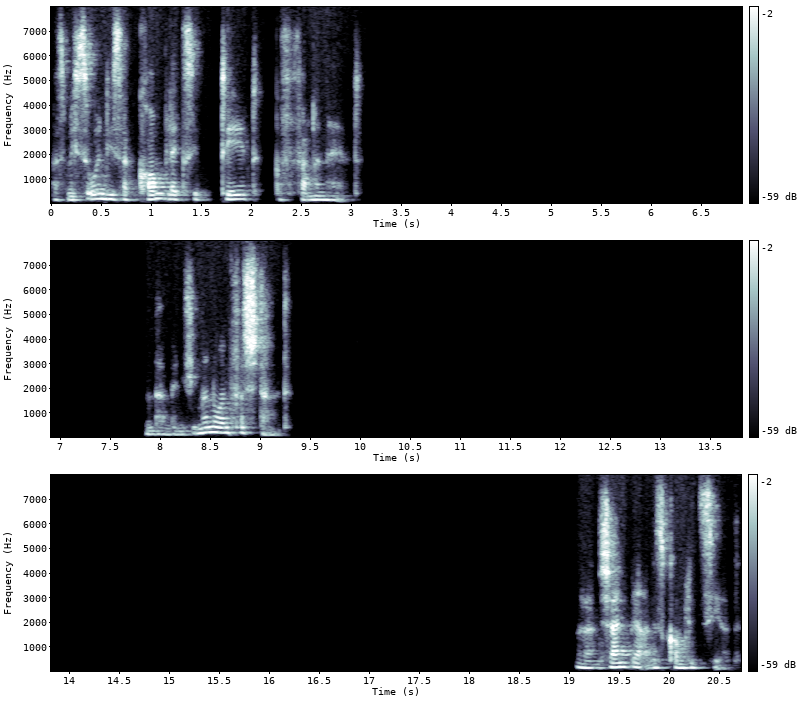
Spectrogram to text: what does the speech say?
was mich so in dieser Komplexität gefangen hält. Und dann bin ich immer nur im Verstand. Und dann scheint mir alles kompliziert.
